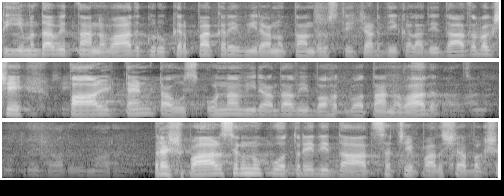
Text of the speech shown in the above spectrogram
ਟੀਮ ਦਾ ਵੀ ਧੰਨਵਾਦ। ਗੁਰੂ ਕਿਰਪਾ ਕਰੇ ਵੀਰਾਂ ਨੂੰ ਤੰਦਰੁਸਤੀ, ਚੜ੍ਹਦੀ ਕਲਾ ਦੀ ਦਾਤ ਬਖਸ਼ੇ। ਪਾਲ ਟੈਂਟ ਹਾਊਸ, ਉਹਨਾਂ ਵੀਰਾਂ ਦਾ ਵੀ ਬਹੁਤ ਬਹੁਤ ਧੰਨਵਾਦ। ਰਸ਼ਪਾਲ ਸਿੰਘ ਨੂੰ ਪੋਤਰੇ ਦੀ ਦਾਤ ਸੱਚੇ ਪਾਤਸ਼ਾਹ ਬਖਸ਼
